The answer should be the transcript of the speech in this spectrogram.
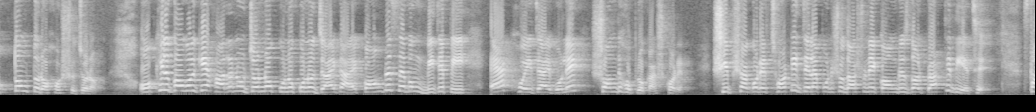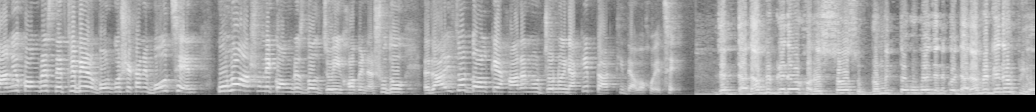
অত্যন্ত রহস্যজনক। অখিল গগৈকে হারানোর জন্য কোনো কোনো জায়গায় কংগ্রেস এবং বিজেপি এক হয়ে যায় বলে সন্দেহ প্রকাশ করেন। শিবসাগরের ছটি জেলা পরিষদ আসনে কংগ্রেস দল প্রার্থী দিয়েছে। স্থানীয় কংগ্রেস নেতৃবর্গ সেখানে বলছেন, কোনো আসনে কংগ্রেস দল জয়ী হবে না, শুধু রাইজর দলকে হারানোর জন্যই নাকি প্রার্থী দেওয়া হয়েছে। যে দাদা ব্ৰিগেডৰ সদস্য সুব্ৰমিত্ৰ গগৈ, যেনেকৈ দাদা ব্ৰিগেডৰ প্ৰিয়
